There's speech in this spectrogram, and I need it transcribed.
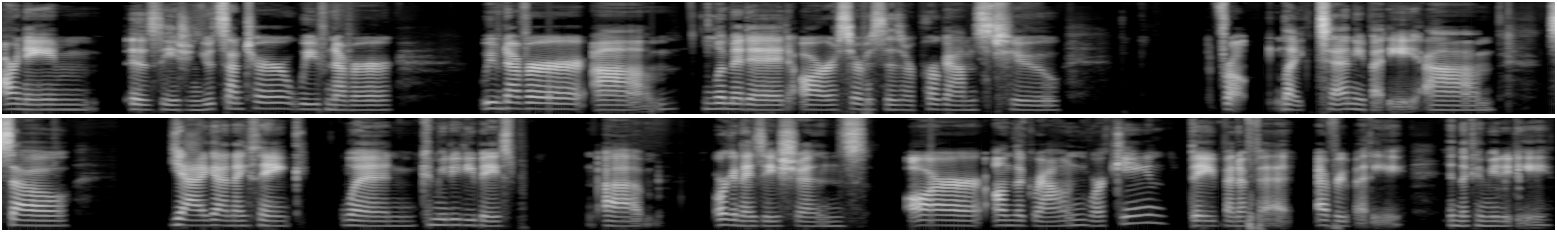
our name is the Asian Youth Center, we've never we've never um, limited our services or programs to from like to anybody. Um, so yeah, again, I think when community based um, organizations are on the ground working, they benefit everybody in the community.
